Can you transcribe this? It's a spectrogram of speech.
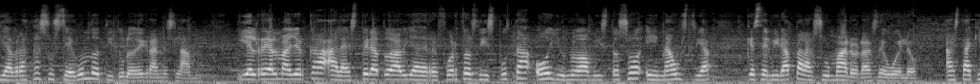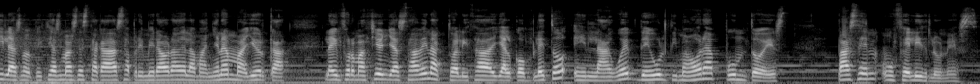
y abraza su segundo título de Grand Slam. Y el Real Mallorca, a la espera todavía de refuerzos, disputa hoy un nuevo amistoso en Austria que servirá para sumar horas de vuelo. Hasta aquí las noticias más destacadas a primera hora de la mañana en Mallorca. La información, ya saben, actualizada y al completo en la web de ultimahora.es. Pasen un feliz lunes.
